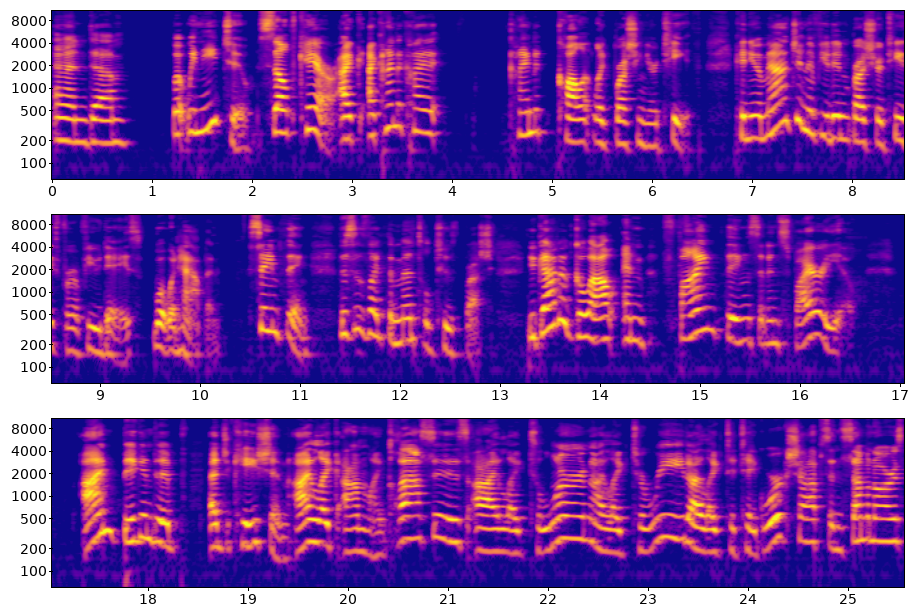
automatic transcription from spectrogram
and, um, but we need to self care. I, I kind of kind of kind of call it like brushing your teeth. Can you imagine if you didn't brush your teeth for a few days? What would happen? Same thing. This is like the mental toothbrush. You got to go out and find things that inspire you. I'm big into education. I like online classes. I like to learn. I like to read. I like to take workshops and seminars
